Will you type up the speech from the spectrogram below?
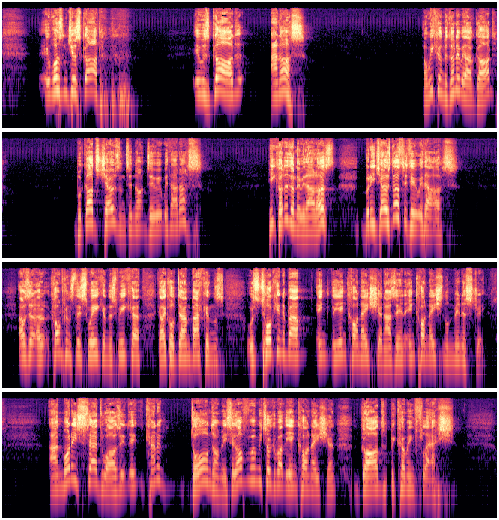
it wasn't just God, it was God and us. And we couldn't have done it without God, but God's chosen to not do it without us. He could have done it without us, but He chose not to do it without us. I was at a conference this week, and the speaker, a guy called Dan Backens, was talking about in, the incarnation, as in incarnational ministry. And what he said was, it, it kind of dawned on me. He said, often when we talk about the incarnation, God becoming flesh,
